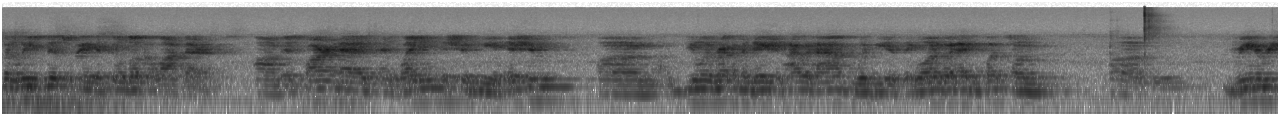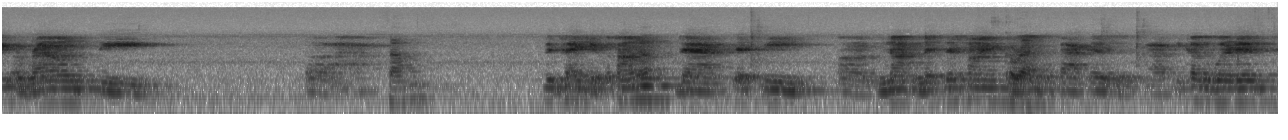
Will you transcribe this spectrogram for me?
But at least this way, it's gonna look a lot better. Um, as far as, as lighting, it shouldn't be an issue. Um, the only recommendation I would have would be if they wanna go ahead and put some, um, greenery around the, uh, Fountain? the- Thank you, the fountain, that it be, um, not lit this time. Correct. The fact is, is, uh, because of what it is,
